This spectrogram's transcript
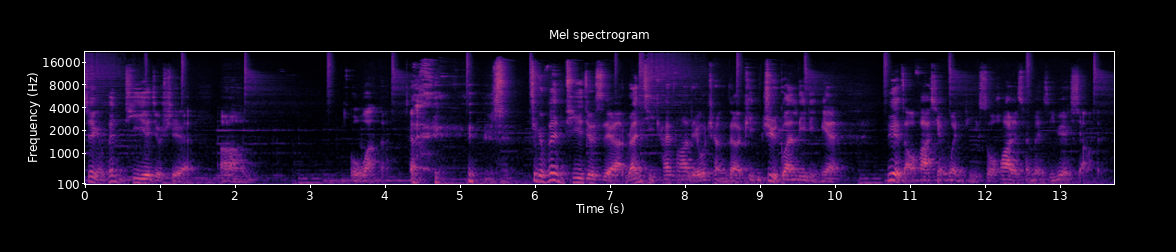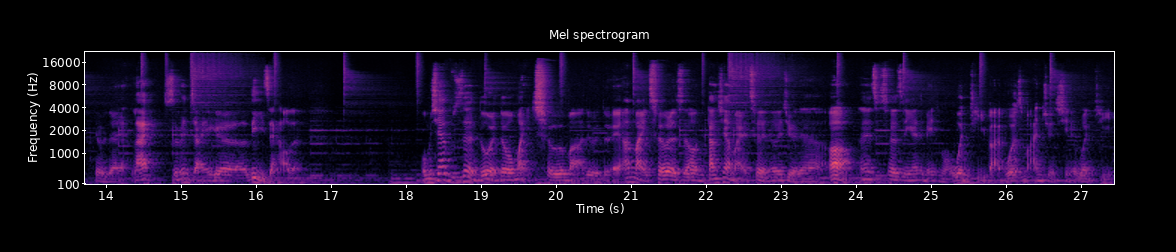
这个问题就是，嗯，我忘了，这个问题就是啊，软体开发流程的品质管理里面，越早发现问题，所花的成本是越小的，对不对？来，随便讲一个例子好了。我们现在不是很多人都有买车嘛，对不对？啊，买车的时候，你当下买车，你都会觉得啊，那这车子应该是没什么问题吧，不会有什么安全性的问题。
